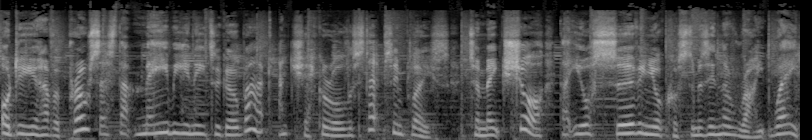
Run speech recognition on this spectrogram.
Or do you have a process that maybe you need to go back and check are all the steps in place to make sure that you're serving your customers in the right way?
